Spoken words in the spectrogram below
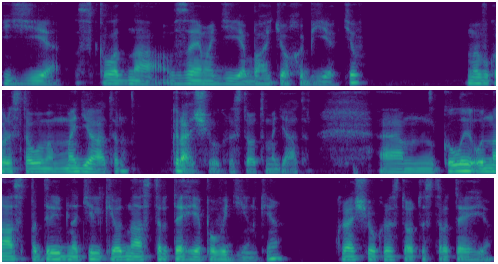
є складна взаємодія багатьох об'єктів. Ми використовуємо медіатор, краще використовувати медіатор. Ем, коли у нас потрібна тільки одна стратегія поведінки, краще використовувати стратегію.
